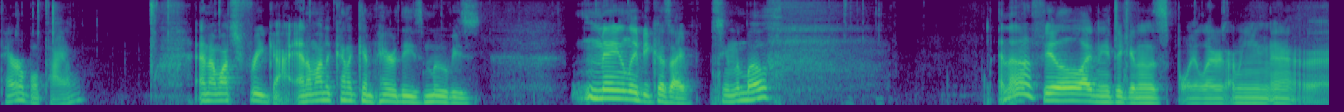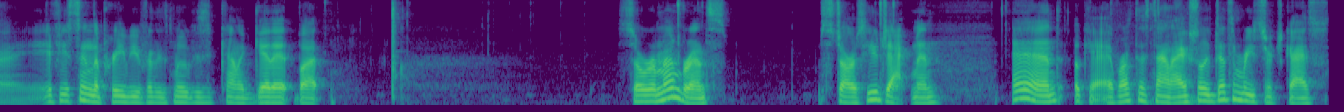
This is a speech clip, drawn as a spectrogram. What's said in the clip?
Terrible title. And I watched Free Guy. And I want to kind of compare these movies mainly because I've seen them both. And I don't feel I need to get into spoilers. I mean, uh, if you've seen the preview for these movies, you kind of get it, but. So, Remembrance stars Hugh Jackman. And, okay, I wrote this down. I actually did some research, guys.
